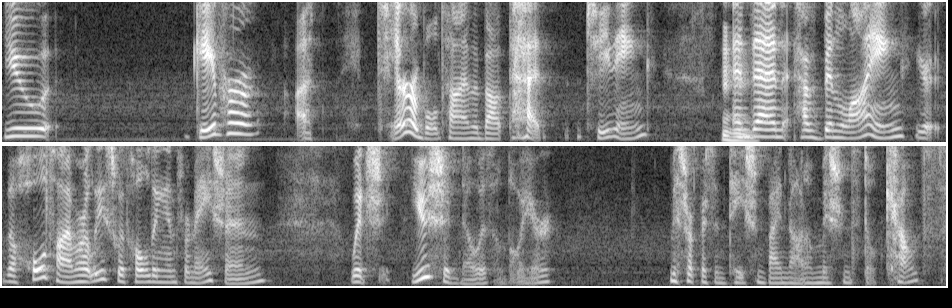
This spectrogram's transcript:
you gave her a terrible time about that cheating mm-hmm. and then have been lying your, the whole time or at least withholding information which you should know as a lawyer. Misrepresentation by non-omission still counts.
